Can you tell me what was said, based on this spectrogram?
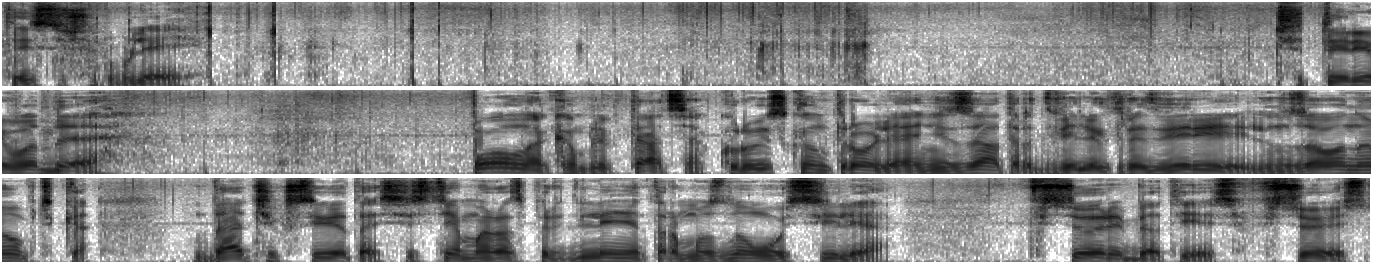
тысяч рублей. 4 ВД. Полная комплектация, круиз-контроль, ионизатор, две электродвери, линзованная оптика, датчик света, система распределения тормозного усилия. Все, ребят, есть, все есть.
